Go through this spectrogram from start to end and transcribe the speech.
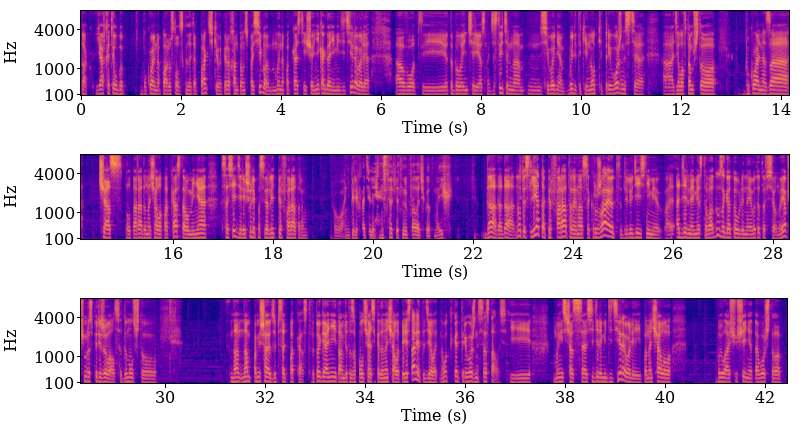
Так, я хотел бы буквально пару слов сказать о практике. Во-первых, Антон, спасибо. Мы на подкасте еще никогда не медитировали, а, вот, и это было интересно. Действительно, сегодня были такие нотки тревожности. А, дело в том, что буквально за час-полтора до начала подкаста у меня соседи решили посверлить перфоратором. О, они перехватили эстафетную палочку от моих. Да, да, да. Ну, то есть лето, перфораторы нас окружают, для людей с ними отдельное место в аду заготовленное, и вот это все. Но я, в общем, распереживался. Думал, что нам, нам помешают записать подкаст. В итоге они там где-то за полчасика до начала перестали это делать, но вот какая-то тревожность осталась. И мы сейчас э, сидели, медитировали, и поначалу было ощущение того, что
